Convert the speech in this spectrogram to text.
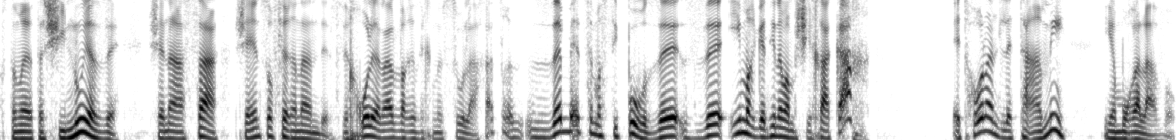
זאת אומרת, השינוי הזה שנעשה, שאינסו פרננדס וחוליאן אלוורז נכנסו ל-11, זה בעצם הסיפור. זה, זה, אם ארגנטינה ממשיכה כך, את הולנד, לטעמי, היא אמורה לעבור.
